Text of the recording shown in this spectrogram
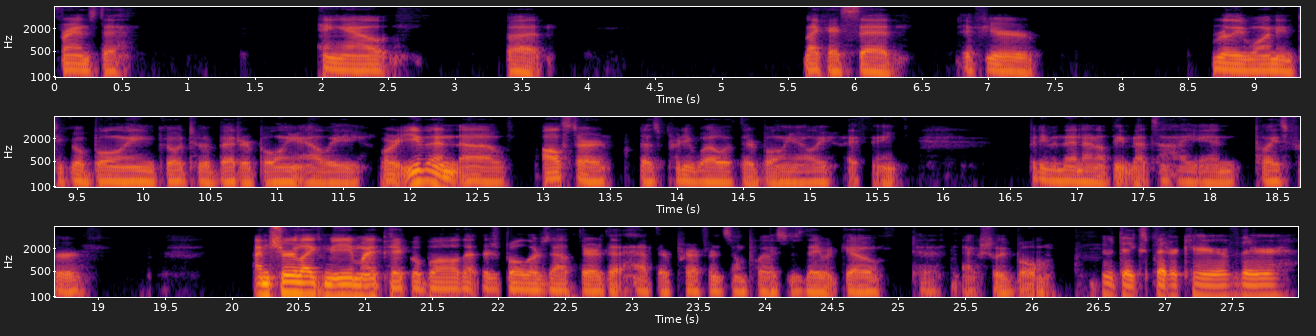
friends to hang out. But like I said, if you're really wanting to go bowling, go to a better bowling alley, or even uh, All Star does pretty well with their bowling alley, I think. But even then, I don't think that's a high end place for. I'm sure, like me and my pickleball, that there's bowlers out there that have their preference on places they would go to actually bowl. Who takes better care of their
